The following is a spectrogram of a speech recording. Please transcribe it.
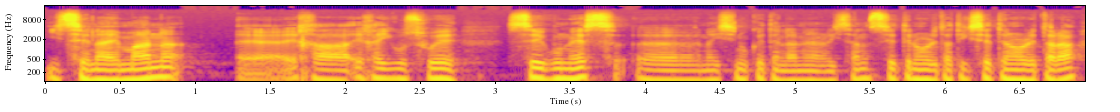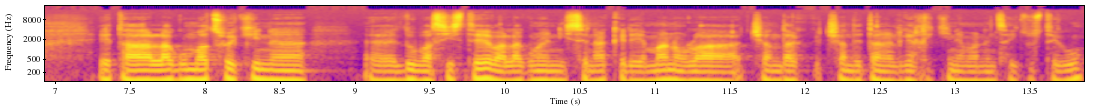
izena eman, eja, eja iguzue zegunez, uh, nahi zinuketen lanen ari izan, zeten horretatik zeten horretara, eta lagun batzuekin uh, heldu bazizte, ba, lagunen izenak ere eman, hola txandak, txandetan elgerrikin eman entzaituztegu.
